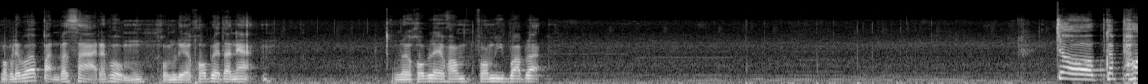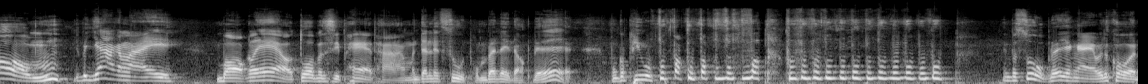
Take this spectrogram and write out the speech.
บอกเลยว่าปั่นประสาทครับผม ผมเหลือครบเลยตอนเนี้ยเหลือครบเลยพร้อมพร้อมวีบับละจบครับผมจะไปยากอะไร บอกแล้วตัวมันสิบแห่ทางมันจะเล่นสูตรผมได้ดอกเด้อ ผมก็พิวฟุบฟับฟุบฟับฟุบฟับฟุบฟับฟุบฟับฟุบฟับฟุบฟับฟุบฟับฟุบฟับฟุบฟับมันมาสู้ผมได้ยังไงวะทุกคน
